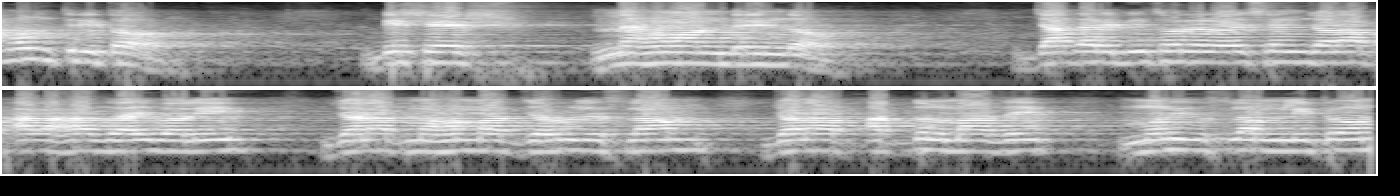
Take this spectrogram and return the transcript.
আমন্ত্রিত বিশেষ মেহমান বৃন্দ যাদের ভিতরে রয়েছেন জনাব আলহাজ আলী, জনাব মোহাম্মদ জহুরুল ইসলাম, জনাব আব্দুল মাজেদ, মনির ইসলাম লিটন,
